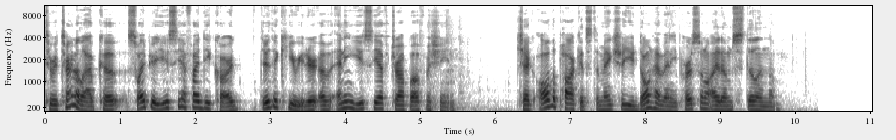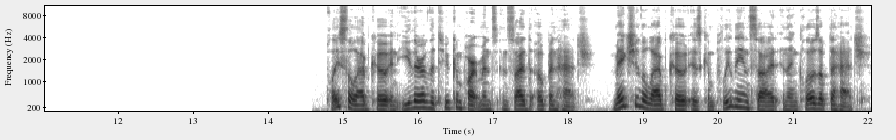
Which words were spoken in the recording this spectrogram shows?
To return a lab coat, swipe your UCF ID card through the key reader of any UCF drop-off machine. Check all the pockets to make sure you don't have any personal items still in them. Place the lab coat in either of the two compartments inside the open hatch. Make sure the lab coat is completely inside and then close up the hatch.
